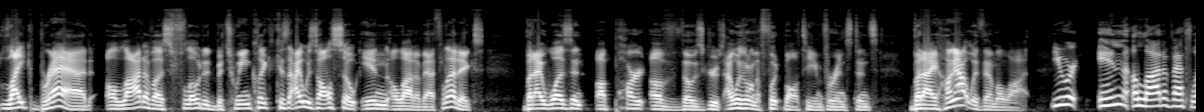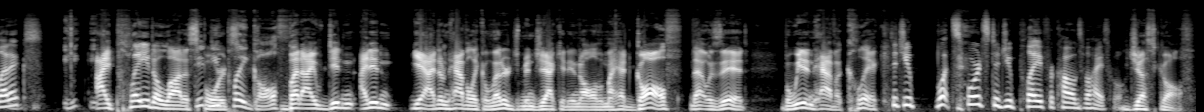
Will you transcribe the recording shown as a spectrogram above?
like Brad, a lot of us floated between cliques. Because I was also in a lot of athletics, but I wasn't a part of those groups. I wasn't on the football team, for instance, but I hung out with them a lot. You were in a lot of athletics. I played a lot of Didn't you sports. play golf? But I didn't. I didn't. Yeah, I didn't have like a Letterman jacket in all of them. I had golf. That was it. But we didn't have a clique. Did you? What sports did you play for Collinsville High School? Just golf.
